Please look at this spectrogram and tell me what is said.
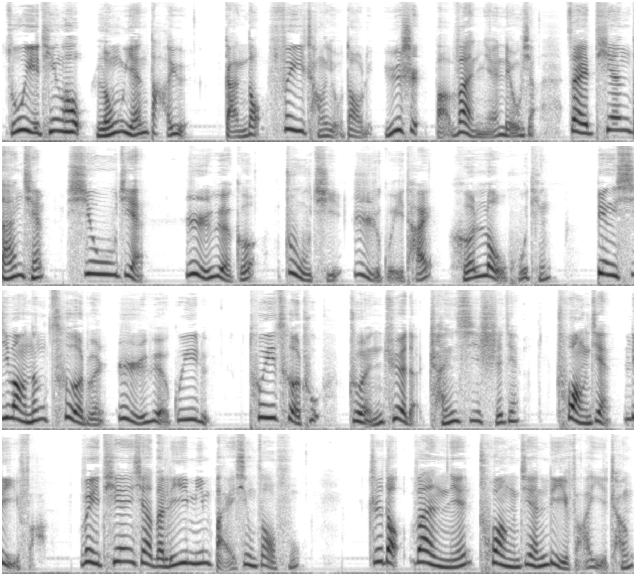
祖乙听后龙颜大悦。感到非常有道理，于是把万年留下，在天坛前修建日月阁，筑起日晷台和漏壶亭，并希望能测准日月规律，推测出准确的晨曦时间，创建历法，为天下的黎民百姓造福。直到万年创建历法已成，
